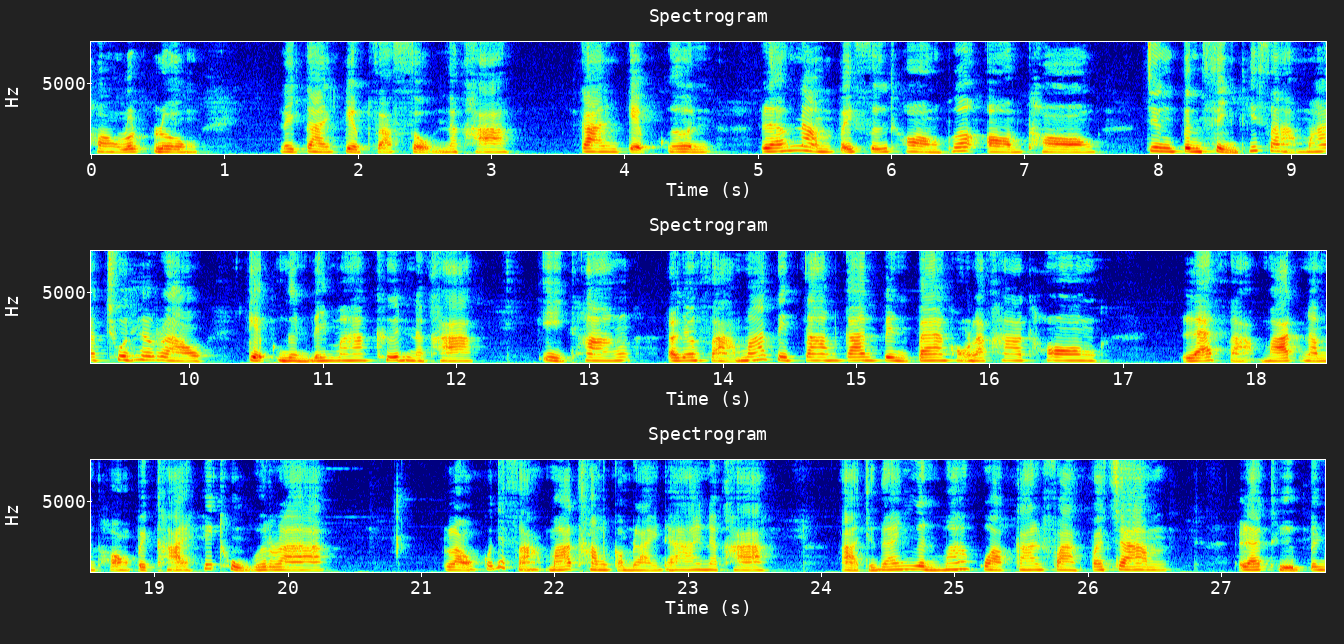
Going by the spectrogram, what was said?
ทองลดลง ในการเก็บสะสมนะคะ การเก็บเงิน แล้วนำไปซื้อทองเพื่อออมทอง จึงเป็นสิ่งที่สามารถช่วยให้เราเก็บเงินได้มากขึ้นนะคะ อีกทั้งเรายังสามารถติดตามการเปลี่ยนแปลงของราคาทอง และสามารถนำทองไปขายให้ถูกเวลา เราก็จะสามารถทำกำไรได้นะคะ อาจจะได้เงินมากกว่าการฝากประจำ และถือเป็น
